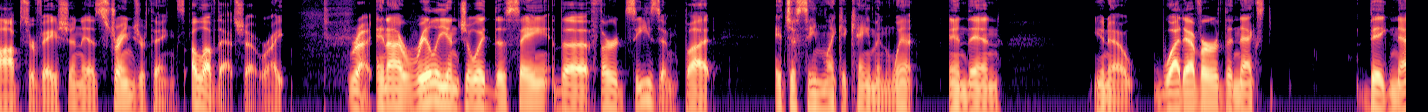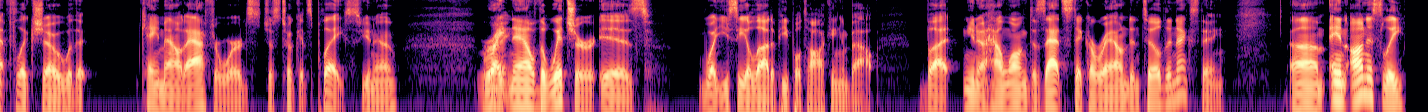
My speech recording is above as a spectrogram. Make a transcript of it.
observation is Stranger Things. I love that show, right? Right. And I really enjoyed the same the third season, but it just seemed like it came and went. And then you know, whatever the next big Netflix show with it came out afterwards just took its place, you know? right. Right. now The Witcher is what you see a lot of people talking about. But, you know, how long does that stick around until the next thing? Um, and honestly,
